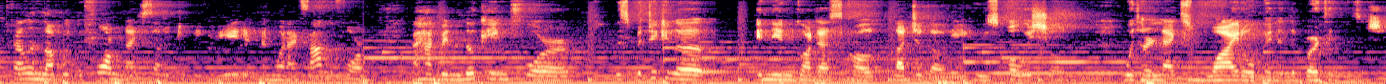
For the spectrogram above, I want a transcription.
I fell in love with the form and I started to recreate it. And when I found the form, I had been looking for this particular Indian goddess called Lajja Gauri, who's always shown with her legs wide open in the birthing position.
